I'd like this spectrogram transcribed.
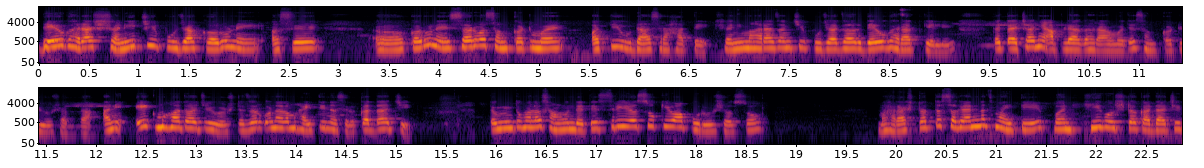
देवघरात शनीची पूजा करू नये असे करू नये. सर्व संकटमय अति उदास राहते. शनी महाराजांची पूजा जर देवघरात केली तर त्याच्याने आपल्या घरामध्ये संकट येऊ शकता. आणि एक महत्त्वाची गोष्ट जर कोणाला माहिती नसेल कदाचित तर मी तुम्हाला सांगून देते स्त्री असो किंवा पुरुष असो महाराष्ट्रात तर सगळ्यांनाच माहिती आहे पण ही गोष्ट कदाचित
